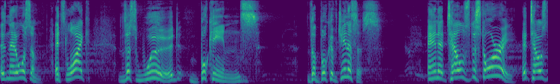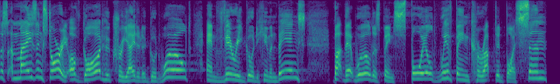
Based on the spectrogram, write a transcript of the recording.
Isn't that awesome? It's like this word bookends the book of Genesis. And it tells the story. It tells this amazing story of God who created a good world and very good human beings. But that world has been spoiled. We've been corrupted by sin.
